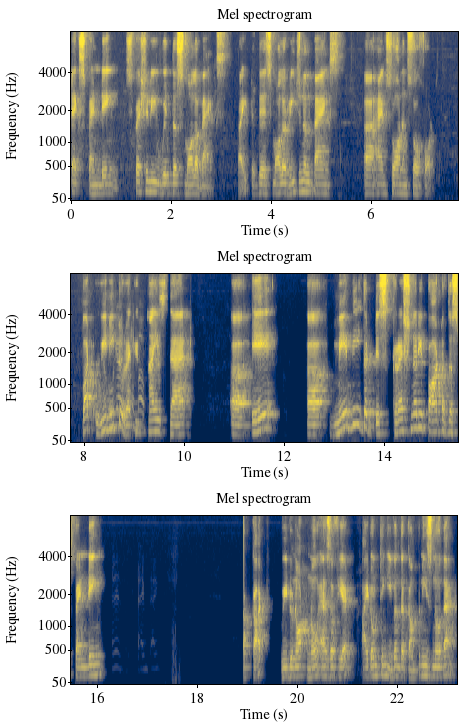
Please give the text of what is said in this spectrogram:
tech spending, especially with the smaller banks, right? The smaller regional banks uh, and so on and so forth. But we need to recognize that uh, a uh, maybe the discretionary part of the spending cut. We do not know as of yet. I don't think even the companies know that.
